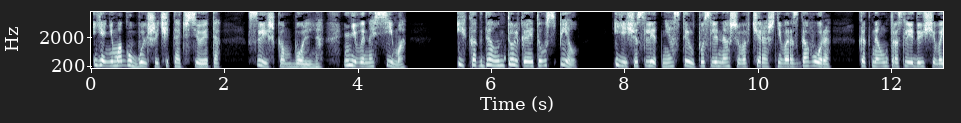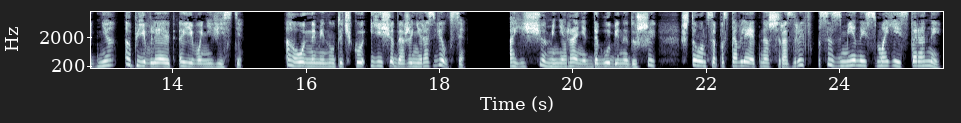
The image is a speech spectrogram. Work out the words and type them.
я не могу больше читать все это. Слишком больно, невыносимо. И когда он только это успел? И еще след не остыл после нашего вчерашнего разговора, как на утро следующего дня объявляют о его невесте. А он на минуточку еще даже не развелся. А еще меня ранит до глубины души, что он сопоставляет наш разрыв с изменой с моей стороны.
